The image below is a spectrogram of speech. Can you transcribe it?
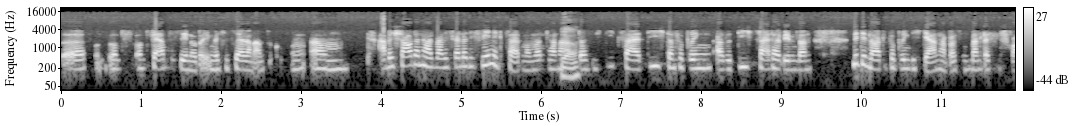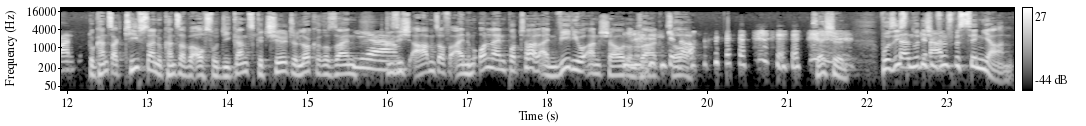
äh, und, und, und Fernsehen oder irgendwelche Serien anzugucken. Ähm, aber ich schaue dann halt, weil ich relativ wenig Zeit momentan ja. habe, dass ich die Zeit, die ich dann verbringe, also die ich Zeit habe, eben dann mit den Leuten verbringe, die ich gern habe, also mit meinen besten Freunden. Du kannst aktiv sein, du kannst aber auch so die ganz gechillte, lockere sein, ja. die sich abends auf einem Online-Portal ein Video anschaut und sagt, genau. so. Sehr schön. Wo siehst das du dich genau. in fünf bis zehn Jahren?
